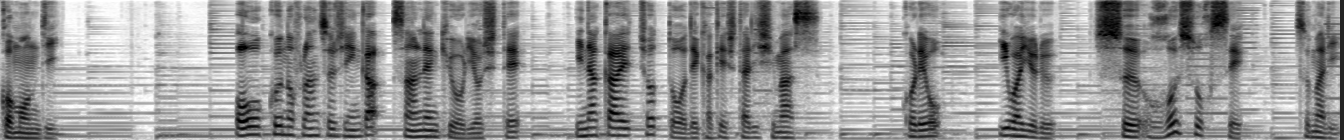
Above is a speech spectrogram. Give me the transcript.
comme on dit beaucoup de français utilisent les 3田舎へちょっとお出かけしたりします。これをいわゆる se ressourcer つまり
